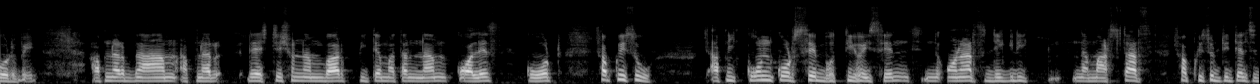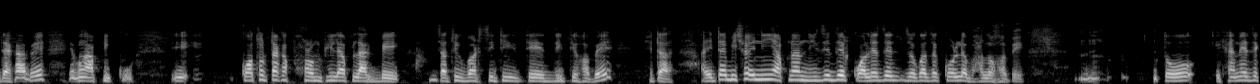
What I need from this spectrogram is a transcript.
করবে। আপনার নাম, আপনার রেজিস্ট্রেশন নাম্বার পিতামাতার নাম কলেজ কোড সব কিছু আপনি কোন কোর্সে ভর্তি হয়েছেন অনার্স ডিগ্রি না মাস্টার্স সব কিছুর ডিটেলস দেখাবে এবং আপনি কত টাকা ফর্ম ফিল আপ লাগবে জাতীয় ইউনিভার্সিটিতে দিতে হবে। সেটা। আর এটা বিষয় নিয়ে আপনার নিজেদের কলেজে যোগাযোগ করলে ভালো হবে। তো এখানে যে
